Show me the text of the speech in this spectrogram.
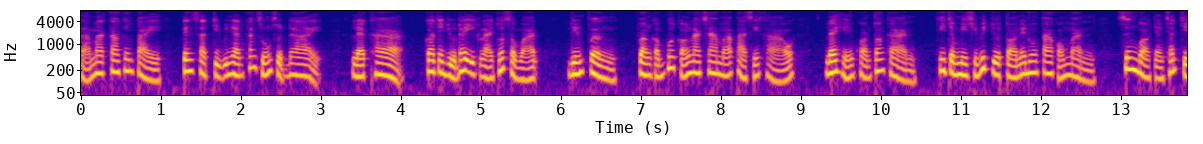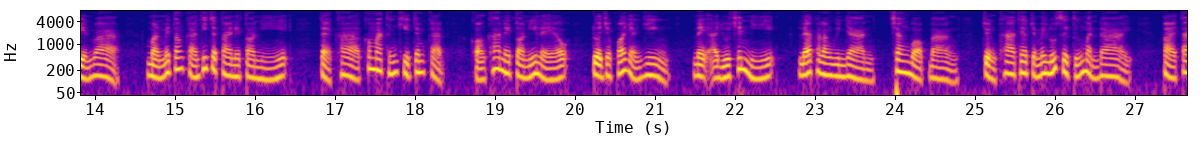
สามารถก้าวขึ้นไป เป็นสัตว์จิตวิญญาณขั้นสูงสุดได้ และข้าก็จะอยู่ได้อีกหลายทศวรรษ ลินเฟิงฟังคำพูดของราชาหมาป่าสีขาว และเห็นความต้องการที่จะมีชีวิตอยู่ต่อในดวงตาของมัน ซึ่งบอกอย่างชัดเจนว่ามันไม่ต้องการที่จะตายในตอนนี้ แต่ข้าก็มาถึงขีดจำกัดของข้าในตอนนี้แล้ว โดยเฉพาะอย่างยิ่งในอายุเช่นนี้ และพลังวิญญาณ ช่างบอบบาง จนข้าแทบจะไม่รู้สึกถึงมันได้ ภายใต้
